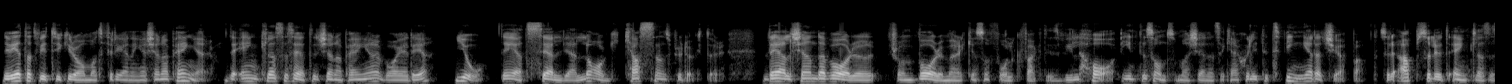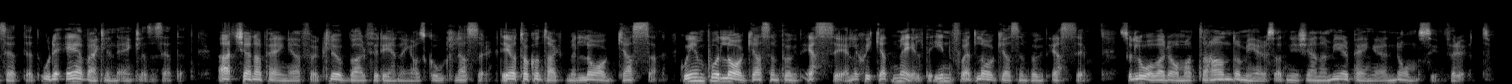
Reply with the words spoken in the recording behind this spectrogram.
Ni vet att vi tycker om att föreningar tjänar pengar. Det enklaste sättet att tjäna pengar, vad är det? Jo, det är att sälja lagkassens produkter. Välkända varor från varumärken som folk faktiskt vill ha, inte sånt som man känner sig kanske lite tvingad att köpa. Så det absolut enklaste sättet, och det är verkligen det enklaste sättet, att tjäna pengar för klubbar, föreningar och skolklasser, det är att ta kontakt med lagkassen. Gå in på lagkassen.se eller skicka ett mail till info.lagkassen.se så lovar de att ta hand om er så att ni tjänar mer pengar än någonsin förut.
